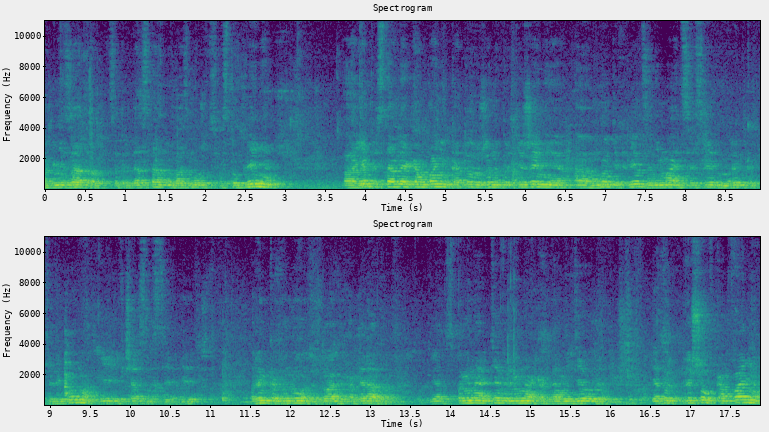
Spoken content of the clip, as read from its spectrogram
организаторам за предоставленную возможность выступления. А, я представляю компанию, которая уже на протяжении а, многих лет занимается исследованием рынка телекома и, в частности, рынка ВНО, виртуальных операторов. Я вспоминаю те времена, когда мы делали, я только пришел в компанию,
